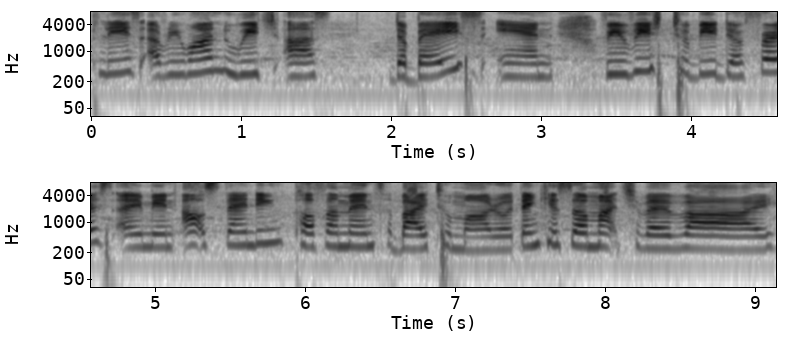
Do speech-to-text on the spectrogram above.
please, everyone, wish us the base and we wish to be the first i mean outstanding performance by tomorrow thank you so much bye bye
